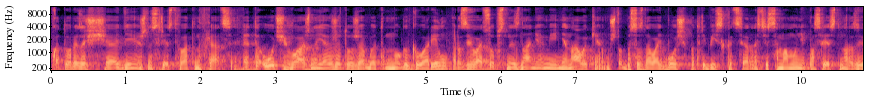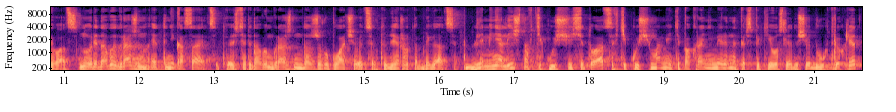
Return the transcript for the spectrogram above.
которые защищают денежные средства от инфляции. Это очень важно, я уже тоже об этом много говорил, развивать собственные знания, умения, навыки, чтобы создавать больше потребительской ценности, самому непосредственно развиваться. Но рядовых граждан это не касается. То есть рядовым гражданам даже выплачивается, кто держит облигации облигаций. Для меня лично в текущей ситуации, в текущем моменте, по крайней мере на перспективу следующих двух-трех лет,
